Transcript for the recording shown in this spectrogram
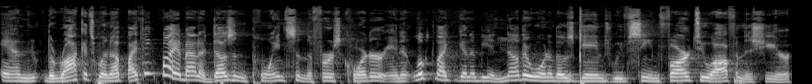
and the Rockets went up, I think, by about a dozen points in the first quarter, and it looked like going to be another one of those games we've seen far too often this year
